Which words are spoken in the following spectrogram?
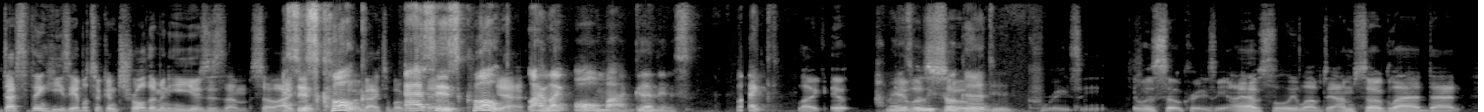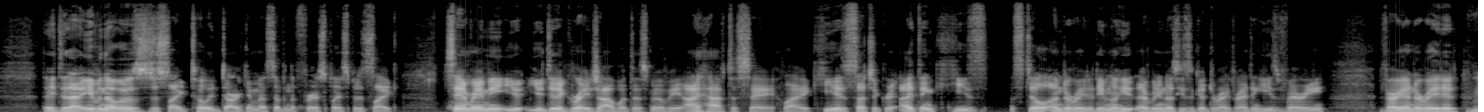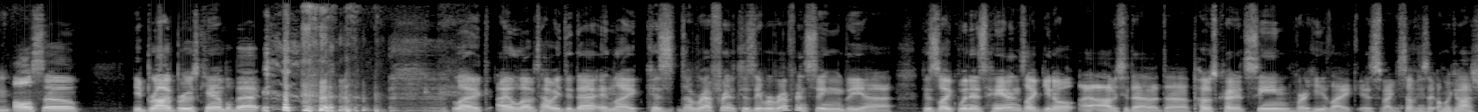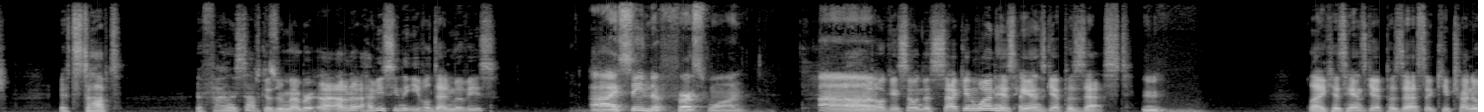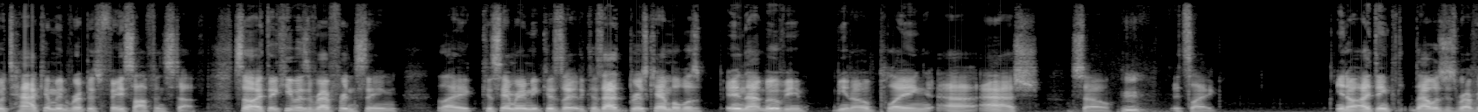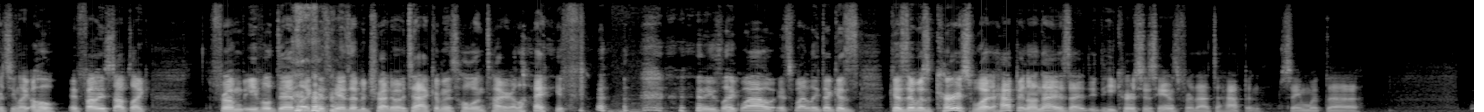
That's the thing. He's able to control them, and he uses them. So I That's think his going cloak. back to what we're That's saying, his cloak. Yeah. I'm like, oh my goodness, like. Like it, Man, It was so so- good, dude. crazy. It was so crazy. I absolutely loved it. I'm so glad that they did that, even though it was just like totally dark and messed up in the first place. But it's like Sam Raimi, you you did a great job with this movie. I have to say, like he is such a great. I think he's still underrated, even though he everybody knows he's a good director. I think he's very, very underrated. Mhm. Also, he brought Bruce Campbell back. like I loved how he did that, and like because the reference, because they were referencing the, uh because like when his hands, like you know, uh, obviously the the post credit scene where he like is smacking stuff, he's like, oh my gosh, it stopped. It finally stops because remember, uh, I don't know. Have you seen the Evil Dead movies? I seen the first one. Um, Uh, okay, so in the second one, his hands get possessed. Hmm? Like his hands get possessed and keep trying to attack him and rip his face off and stuff. So I think he was referencing, like, because Sam Raimi, because because that Bruce Campbell was in that movie, you know, playing uh, Ash. So Hmm. it's like, you know, I think that was just referencing, like, oh, it finally stopped, like. From Evil Dead, like his hands have been trying to attack him his whole entire life, and he's like, "Wow, it's finally done." Because because it was cursed. What happened on that is that he cursed his hands for that to happen. Same with the,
